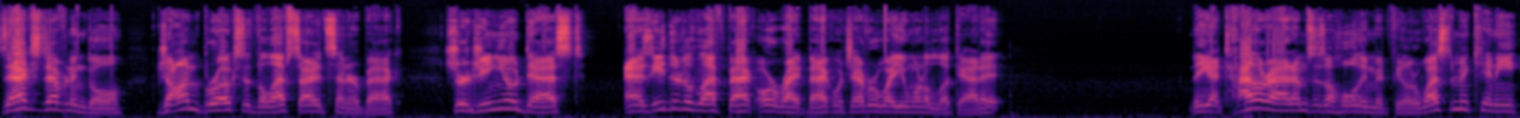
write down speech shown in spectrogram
Zach Steffen in goal, John Brooks at the left-sided center back, Serginho Dest as either the left back or right back, whichever way you want to look at it. Then you got Tyler Adams as a holding midfielder, Weston McKennie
